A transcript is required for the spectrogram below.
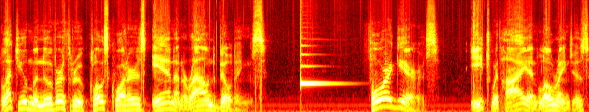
let you maneuver through close quarters in and around buildings. Four gears, each with high and low ranges,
